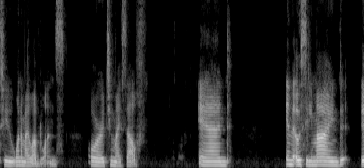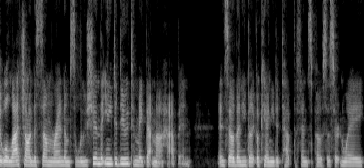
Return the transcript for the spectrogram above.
to one of my loved ones or to myself? And in the OCD mind, it will latch on to some random solution that you need to do to make that not happen. And so then he'd be like, okay, I need to tap the fence post a certain way,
